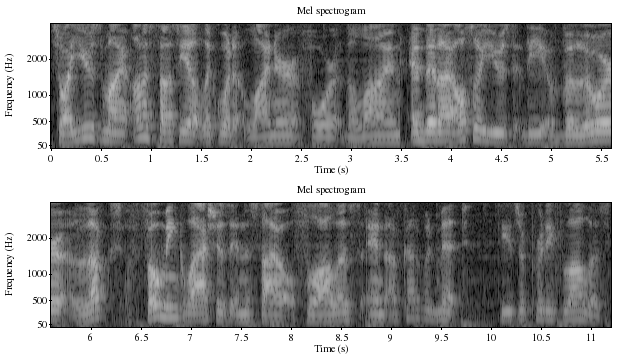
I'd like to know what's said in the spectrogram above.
So I used my Anastasia liquid liner for the line. And then I also used the Velour Luxe Faux Mink lashes in the style Flawless. And I've got to admit, these are pretty flawless.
